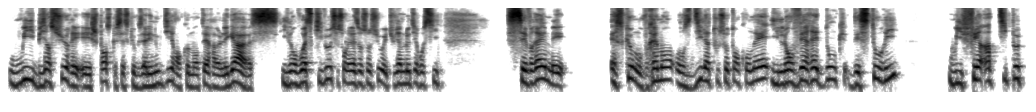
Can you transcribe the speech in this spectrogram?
oui bien sûr et, je pense que c'est ce que vous allez nous dire en commentaire euh, les gars il envoie ce qu'il veut ce sont les réseaux sociaux et tu viens de le dire aussi. C'est vrai mais est-ce qu'on vraiment, on se dit là tous autant qu'on est, il enverrait donc des stories où il fait un petit peu,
